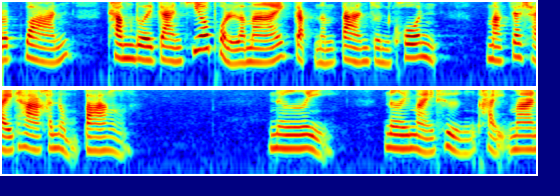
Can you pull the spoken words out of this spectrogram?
รสหวานทำโดยการเคี่ยวผลไม้กับน้ำตาลจนข้น มักจะใช้ทาขนมปัง เนย เนยหมายถึงไขมัน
